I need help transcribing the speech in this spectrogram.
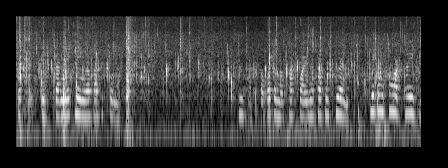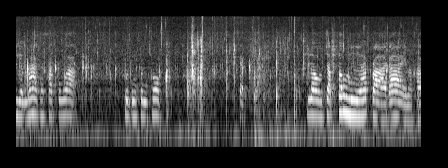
ก็จะติดกันนิดนึงนะคะทุกคนนี่ค่ะเราก็จะมาพักไว้นะคะเพื่อนๆไม่ต้องทอดให้เกรียมมากนะคะ เพราะว่าตัวเป็นคนชอบแบบเราจับต้องเนื้อปลาได้นะคะ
